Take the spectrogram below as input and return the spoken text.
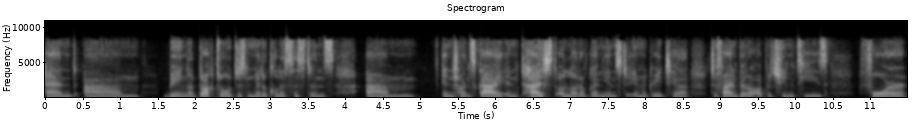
and um, being a doctor or just medical assistance. um, in Transkei enticed a lot of Ghanaians to immigrate here to find better opportunities for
